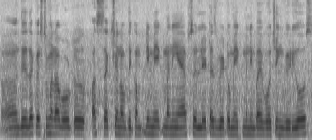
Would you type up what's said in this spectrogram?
Uh, this is the customer about uh, us section of the company. Make money apps. Latest way to make money by watching videos.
